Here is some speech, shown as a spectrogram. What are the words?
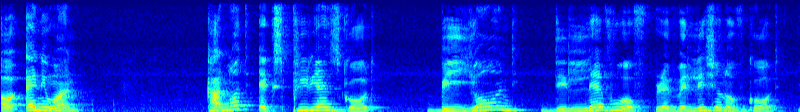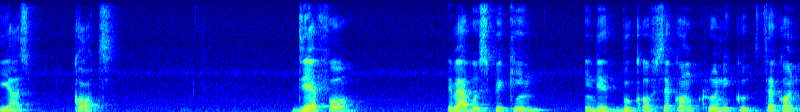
or anyone cannot experience God beyond the level of revelation of God he has caught. Therefore, the Bible speaking in the book of Second Chronicle, Second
